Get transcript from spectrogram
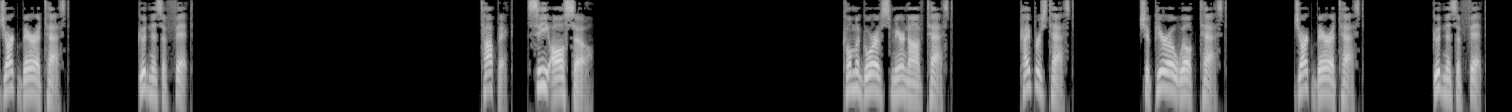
Jarque-Bera test Goodness of fit Topic. See also. Kolmogorov-Smirnov test. Kuiper's test. Shapiro-Wilk test. Jarque-Bera test. Goodness of fit.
